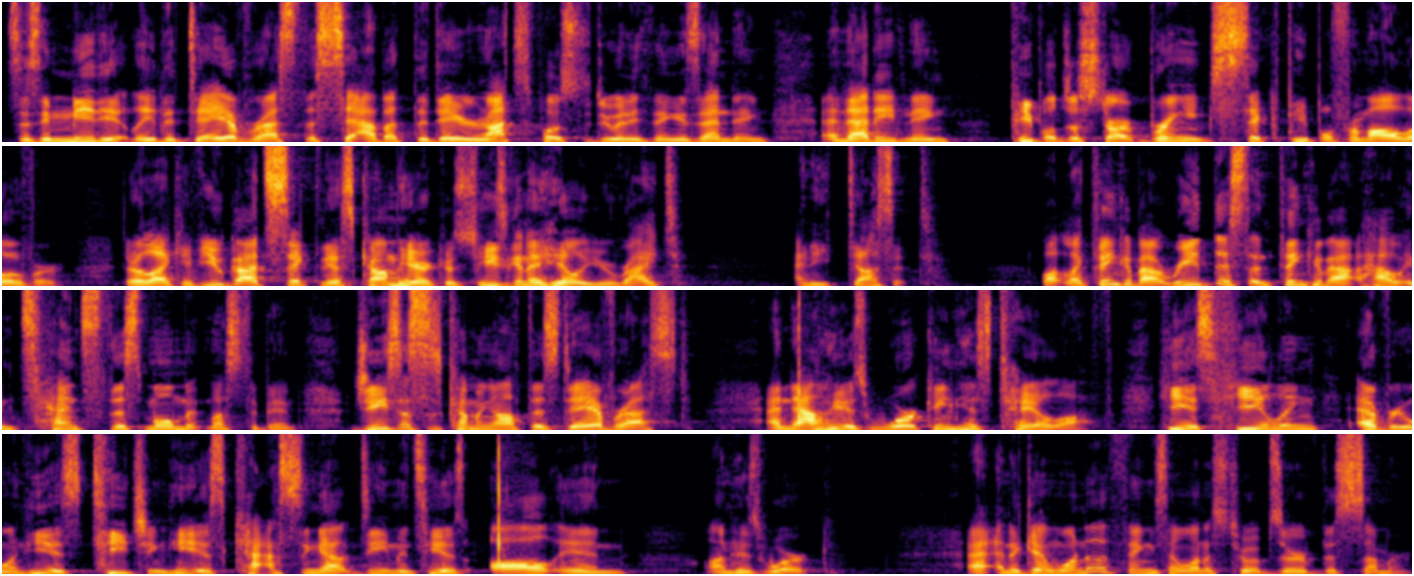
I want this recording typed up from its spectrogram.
It says, immediately, the day of rest, the Sabbath, the day you're not supposed to do anything is ending. And that evening, people just start bringing sick people from all over. They're like, if you got sickness, come here because he's going to heal you, right? And he does it. Like, think about, read this and think about how intense this moment must have been. Jesus is coming off this day of rest, and now he is working his tail off. He is healing everyone. He is teaching. He is casting out demons. He is all in on his work. And again, one of the things I want us to observe this summer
